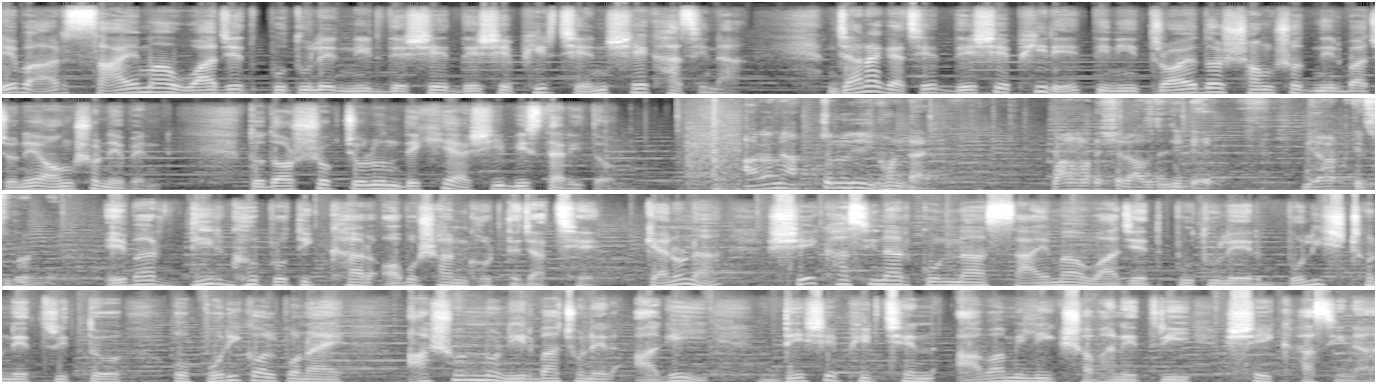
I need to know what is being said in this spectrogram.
এবার সায়মা ওয়াজেদ পুতুলের নির্দেশে দেশে ফিরছেন শেখ হাসিনা। জানা গেছে দেশে ফিরে তিনি ত্রয়োদশ সংসদ নির্বাচনে অংশ নেবেন। তো দর্শক চলুন দেখে আসি বিস্তারিত। আগামী আটচল্লিশ ঘন্টায় বাংলাদেশের রাজনীতিতে বিরাট কিছু ঘটবে। এবার দীর্ঘ প্রতীক্ষার অবসান ঘটতে যাচ্ছে। কেননা শেখ হাসিনার কন্যা সাইমা ওয়াজেদ পুতুলের বলিষ্ঠ নেতৃত্ব ও পরিকল্পনায় আসন্ন নির্বাচনের আগেই দেশে ফিরছেন আওয়ামী লীগ সভানেত্রী শেখ হাসিনা।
